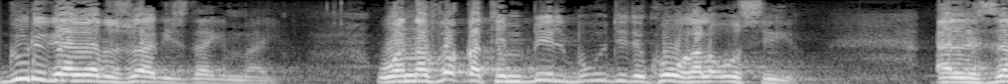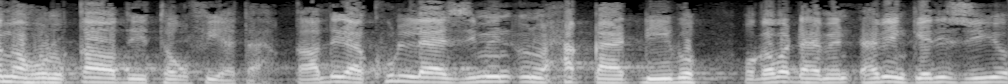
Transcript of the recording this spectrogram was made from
gurigaadaba soo ag maayo. Wa nafaqatin biil buu u diiday kuwa kale uu siiyo. Alzamahu اlqaadi tawfiyatah qaadigaa ku laazimin inuu xaqaa dhiibo oo gabadha habeenkeedii siiyo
